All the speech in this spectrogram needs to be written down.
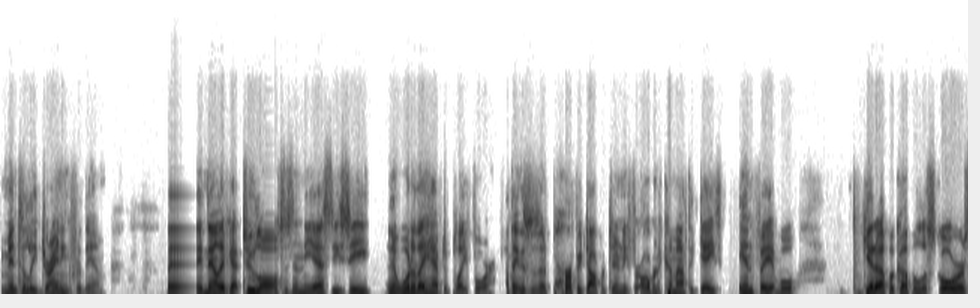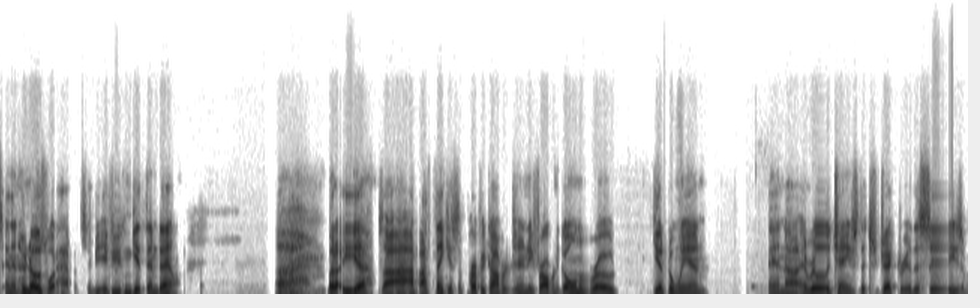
mentally draining for them. They- now they've got two losses in the SEC. And then what do they have to play for? I think this is a perfect opportunity for Auburn to come out the gates in Fayetteville, get up a couple of scores, and then who knows what happens if you, if you can get them down. Uh, but uh, yeah, so I, I I think it's a perfect opportunity for Auburn to go on the road, get a win, and uh, and really change the trajectory of this season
